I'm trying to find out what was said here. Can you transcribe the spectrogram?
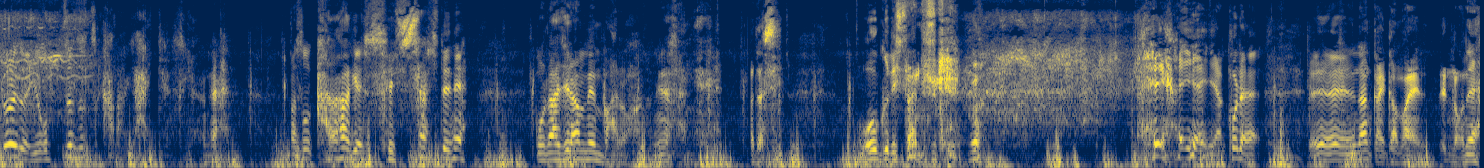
それぞれ4つずつ唐揚げ入ってるんですけどね、まあその唐揚げ拙者してね、こうラジランメンバーの皆さんにね、私、お送りしたんですけど、いやいやいや、これ、えー、何回か前のね、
